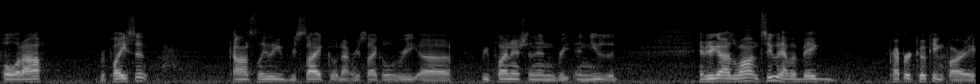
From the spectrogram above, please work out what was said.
pull it off, replace it, constantly recycle, not recycle, re, uh, replenish, and then re, and use it. If you guys want to have a big prepper cooking party,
